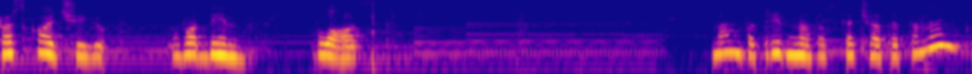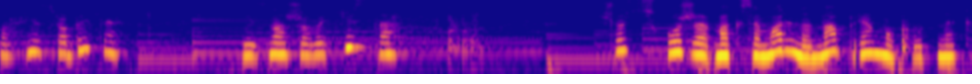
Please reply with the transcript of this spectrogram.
Розкачую в один пласт. Нам потрібно розкачати тоненько і зробити із нашого тіста щось схоже максимально на прямокутник.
